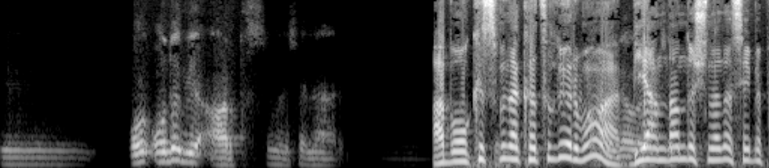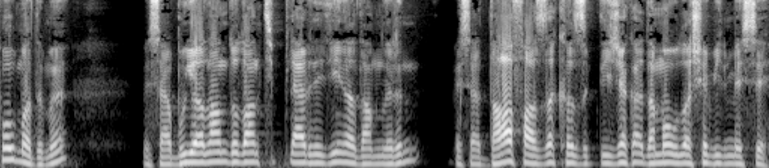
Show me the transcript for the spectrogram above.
e, o, o da bir artısı mesela. Abi o kısmına katılıyorum ama Öyle bir yandan da şuna da sebep olmadı mı? Mesela bu yalan dolan tipler dediğin adamların mesela daha fazla kazıklayacak adama ulaşabilmesi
